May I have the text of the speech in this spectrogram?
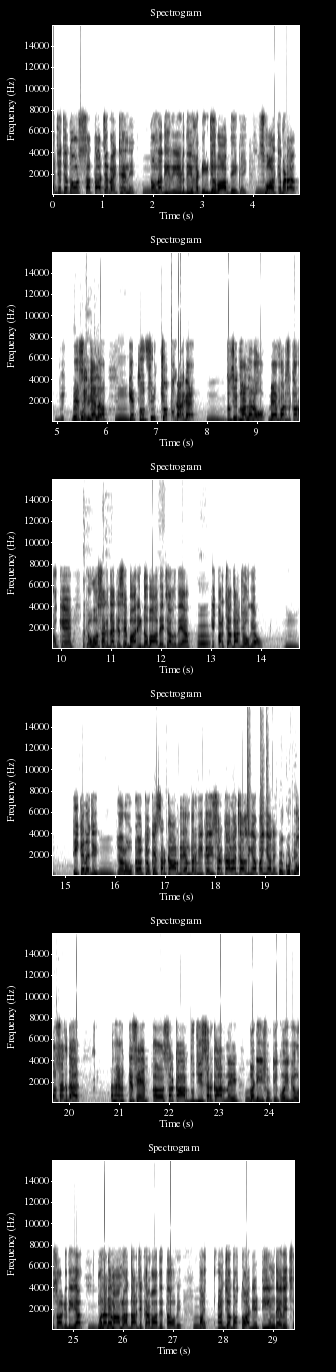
ਅੱਜ ਜਦੋਂ ਸੱਤਾ 'ਚ ਬੈਠੇ ਨੇ। ਤਾਂ ਉਹਨਾਂ ਦੀ ਰੀੜ ਦੀ ਹੱਡੀ ਜਵਾਬ ਦੇ ਗਈ ਸਵਾਲ ਤੇ ਬੜਾ ਬੇਸਿਕ ਹੈ। ਨਾ। ਕਿ ਤੁਸੀਂ ਚੁੱਪ ਕਰ ਗਏ ਤੁਸੀਂ ਮੰਨ ਲਓ ਮੈਂ ਫਰਜ਼ ਕਰੋ ਕਿ ਹੋ ਸਕਦਾ ਕਿਸੇ ਬਾਹਰੀ ਦਬਾਅ ਦੇ ਚੱਲਦੇ ਆ ਕਿ ਪਰਚਾ ਦਰਜ ਹੋ ਗਿਆ ਹੂੰ ਠੀਕ ਹੈ ਨਾ ਜੀ। ਚਲੋ ਕਿਉਂਕਿ ਸਰਕਾਰ ਦੇ ਅੰਦਰ ਵੀ ਕਈ ਸਰਕਾਰਾਂ ਚੱਲਦੀਆਂ ਪਈਆਂ ਨੇ। ਹੋ ਸਕਦਾ ਹੈ, ਕਿਸੇ ਸਰਕਾਰ ਦੂਜੀ ਸਰਕਾਰ ਨੇ ਵੱਡੀ ਛੋਟੀ ਕੋਈ ਵੀ ਹੋ ਸਕਦੀ ਆ ਉਹਨਾਂ ਨੇ ਮਾਮਲਾ ਦਰਜ ਕਰਵਾ ਦਿੱਤਾ ਹੋਵੇ। ਪਰ ਜਦੋਂ ਤੁਹਾਡੀ ਟੀਮ ਦੇ ਵਿੱਚ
